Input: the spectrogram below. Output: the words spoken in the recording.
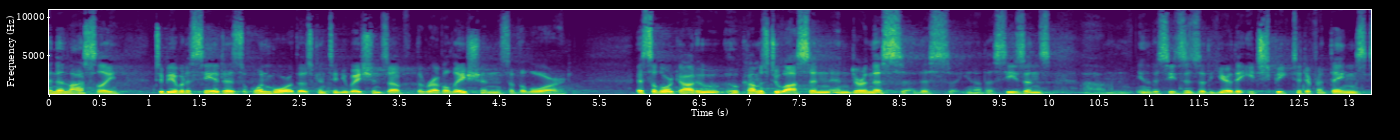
And then lastly, to be able to see it as one more of those continuations of the revelations of the Lord. It's the Lord God who, who comes to us, and, and during this, this, you know, the seasons, um, you know, the seasons of the year, they each speak to different things.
